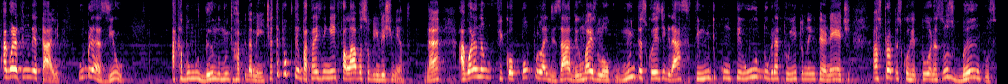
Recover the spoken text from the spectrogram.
Agora tem um detalhe, o Brasil acabou mudando muito rapidamente. Até pouco tempo atrás ninguém falava sobre investimento, né? Agora não, ficou popularizado e o mais louco, muitas coisas de graça. Tem muito conteúdo gratuito na internet, as próprias corretoras, os bancos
